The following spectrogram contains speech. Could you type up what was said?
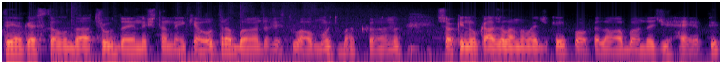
Tem a questão da True Damage também, que é outra banda virtual muito bacana. Só que no caso ela não é de K-pop, ela é uma banda de rap.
